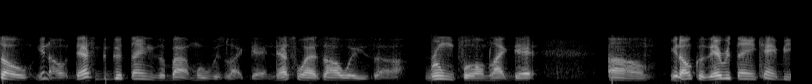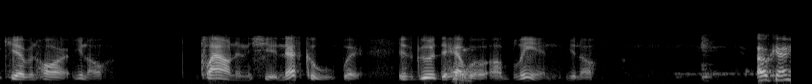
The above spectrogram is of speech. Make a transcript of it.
So, you know, that's the good things about movies like that, and that's why it's always uh, room for them like that um, you know, because everything can't be Kevin Hart, you know, clowning and shit, and that's cool. But it's good to have a, a blend, you know. Okay.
